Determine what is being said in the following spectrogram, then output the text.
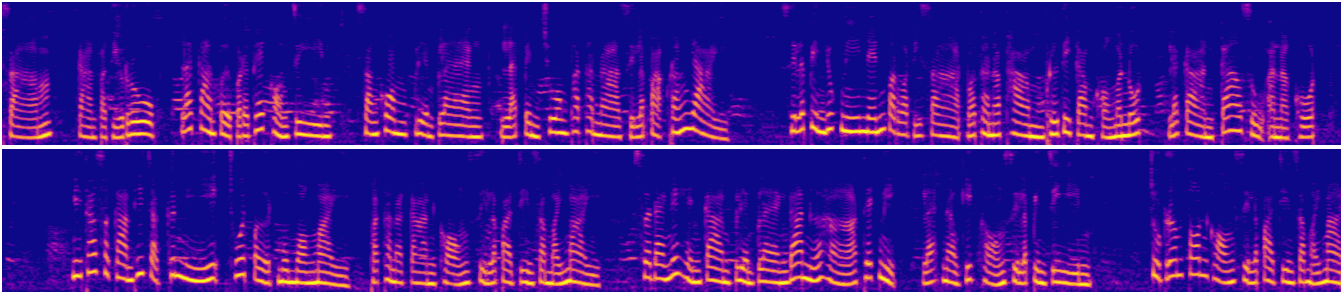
2543 การปฏิรูปและการเปิดประเทศของจีน สังคมเปลี่ยนแปลง และเป็นช่วงพัฒนาศิลปะครั้งใหญ่ ศิลปินยุคนี้เน้นประวัติศาสตร์ วัฒนธรรม พฤติกรรมของมนุษย์ และการก้าวสู่อนาคต นิทรรศการที่จัดขึ้นนี้ช่วยเปิดมุมมองใหม่ พัฒนาการของศิลปะจีนสมัยใหม่ แสดงให้เห็นการเปลี่ยนแปลงด้านเนื้อหาเทคนิค และแนวคิดของศิลปินจีน จุดเริ่มต้นของศิลปะจีนสมัยใหม่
